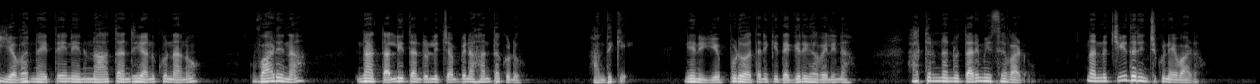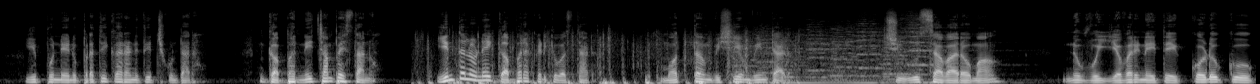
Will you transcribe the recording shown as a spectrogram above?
ఎవరినైతే నేను నా తండ్రి అనుకున్నానో వాడినా? నా తల్లిదండ్రుల్ని చంపిన హంతకుడు. అందుకే నేను ఎప్పుడు అతనికి దగ్గరగా వెళ్ళినా అతను నన్ను తరిమేసేవాడు నన్ను చీదరించుకునేవాడు. ఇప్పుడు నేను ప్రతీకారాన్ని తీర్చుకుంటాను. గబ్బర్ని చంపేస్తాను. ఇంతలోనే గబ్బర్ అక్కడికి వస్తాడు. మొత్తం విషయం వింటాడు. చూసావా రోమా? నువ్వు ఎవరినైతే కొడుకు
